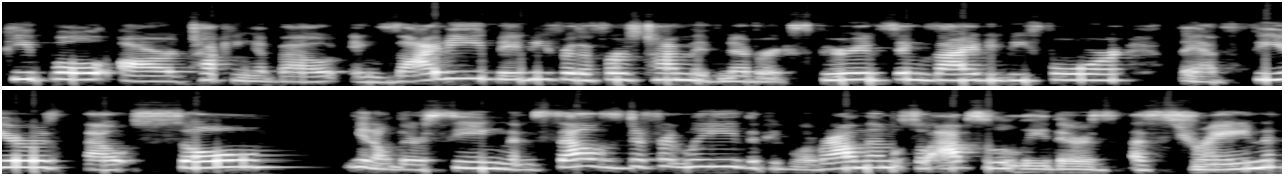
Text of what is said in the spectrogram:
People are talking about anxiety, maybe for the first time. They've never experienced anxiety before. They have fears about so you know they're seeing themselves differently the people around them so absolutely there's a strain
